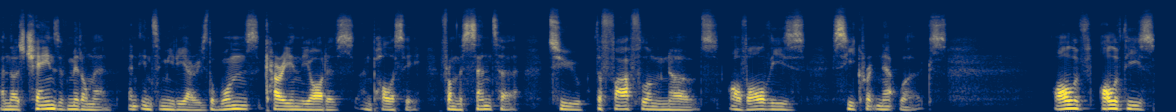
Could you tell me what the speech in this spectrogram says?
And those chains of middlemen and intermediaries, the ones carrying the orders and policy from the center to the far flung nodes of all these secret networks. All of, all of these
